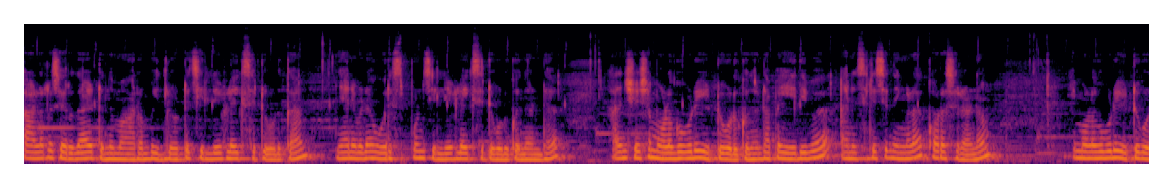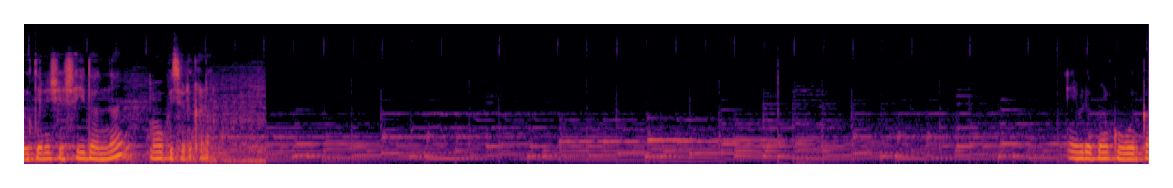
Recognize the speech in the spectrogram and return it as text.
കളർ ചെറുതായിട്ടൊന്ന് മാറുമ്പോൾ ഇതിലോട്ട് ചില്ലി ഫ്ലേക്സ് ഇട്ട് കൊടുക്കാം. ഞാനിവിടെ ഒരു സ്പൂൺ ചില്ലി ഫ്ലേക്സ് ഇട്ട് കൊടുക്കുന്നുണ്ട്. അതിനുശേഷം മുളക് പൊടി ഇട്ട് കൊടുക്കുന്നുണ്ട്. അപ്പോൾ എരിവ് അനുസരിച്ച് നിങ്ങൾ കുറച്ചിടണം. ഈ മുളക് പൊടി ഇട്ട് കൊടുത്തതിന് ശേഷം ഇതൊന്ന് മൂപ്പിച്ചെടുക്കണം. ഇവിടെ ഇപ്പോൾ കൂർക്ക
